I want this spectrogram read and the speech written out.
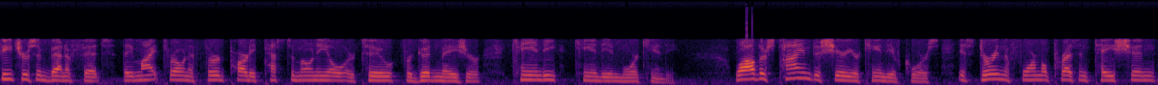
features and benefits. They might throw in a third party testimonial or two for good measure candy, candy, and more candy. While there's time to share your candy, of course, it's during the formal presentation,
